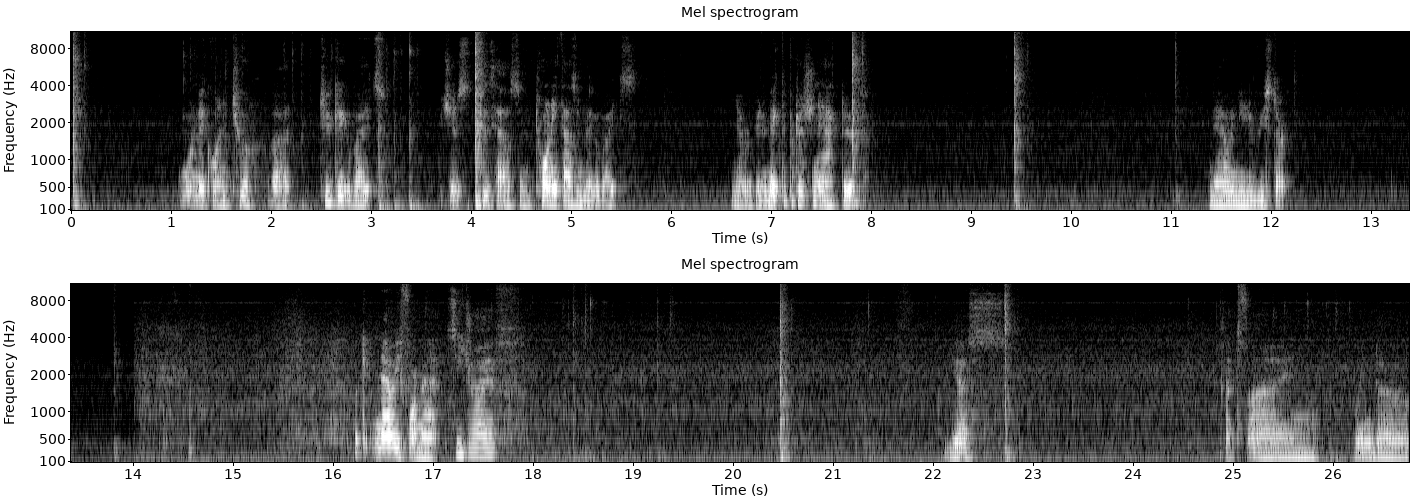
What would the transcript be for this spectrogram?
I want to make one two, uh, two gigabytes, which is 2,000, 20,000 megabytes. Now we're going to make the partition active. Now we need to restart. Okay, now we format C drive. Yes. That's fine. Window,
